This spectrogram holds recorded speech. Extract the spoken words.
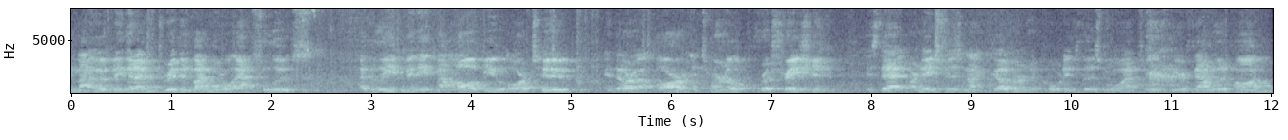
in my opening that I'm driven by moral absolutes. I believe many, if not all of you, are too, and our, our eternal frustration is that our nation is not governed according to those moral absolutes we are founded upon.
